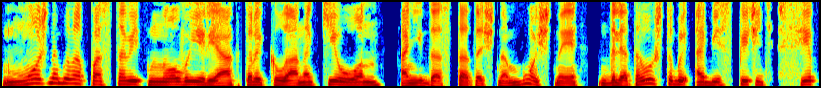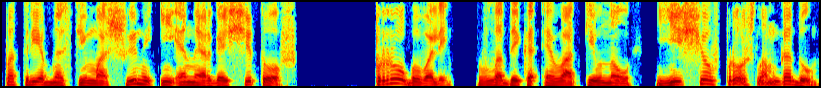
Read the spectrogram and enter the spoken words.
Можно было поставить новые реакторы клана Кион. Они достаточно мощные для того, чтобы обеспечить все потребности машины и энергощитов. Пробовали, владыка Эват кивнул. Еще в прошлом году.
